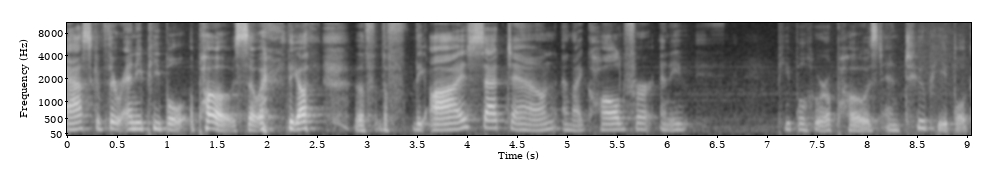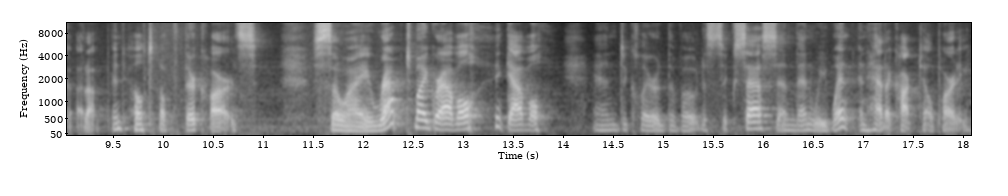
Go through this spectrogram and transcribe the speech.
ask if there were any people opposed. So the, the, the, the ayes sat down, and I called for any people who were opposed, and two people got up and held up their cards. So I rapped my gravel, gavel and declared the vote a success, and then we went and had a cocktail party.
